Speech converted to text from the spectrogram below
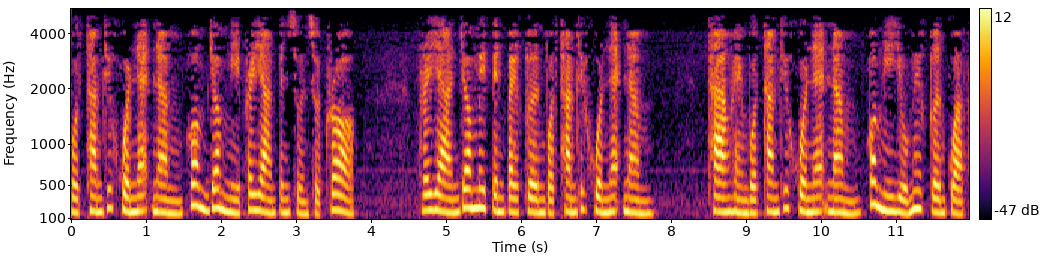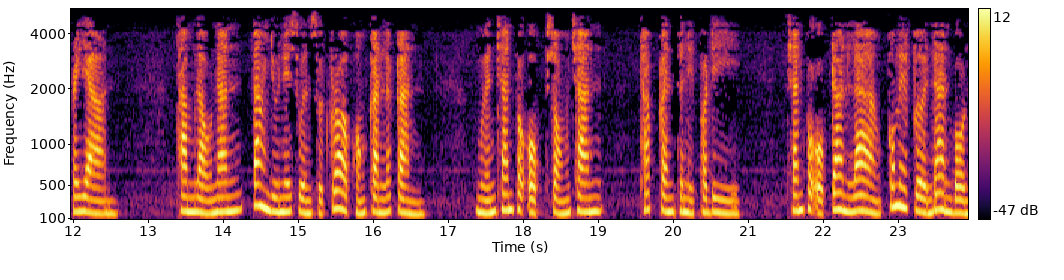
บทธรรมที่ควรแนะนำก็ย่อมมีพระญาณเป็นส่วนสุดรอบ พระญาณย่อมไม่เป็นไปเกินบทธรรมที่ควรแนะนำ ทางแห่งบทธรรมที่ควรแนะนำก็มีอยู่ไม่เกินกว่าพระญาณธรรมเหล่านั้นตั้งอยู่ในส่วนสุดรอบของกันและกัน เหมือนชั้นประอบสองชั้น ทับกันสนิทพอดี ชั้นประอบด้านล่างก็ไม่เกินด้านบน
